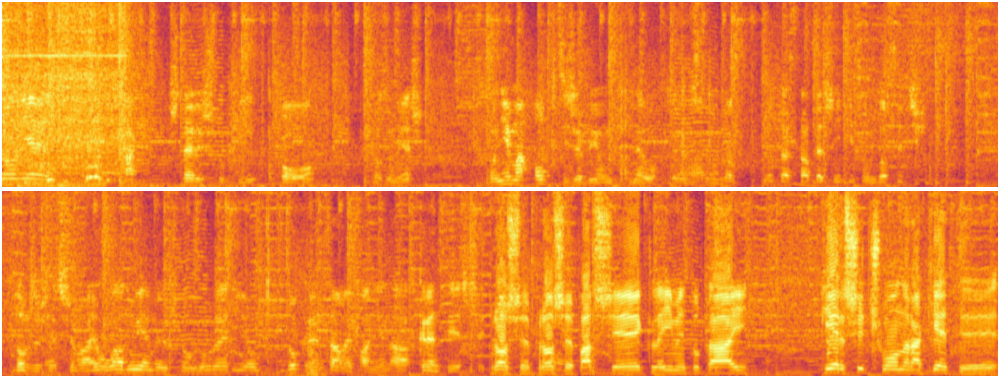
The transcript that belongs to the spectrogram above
No nie. Tak, cztery sztuki koło, rozumiesz? To nie ma opcji, żeby ją ginęło w którąś stronę. No te stateczniki są dosyć dobrze się trzymają. Ładujemy już tą rurę i ją dokręcamy, panie, na wkręty jeszcze. Proszę, proszę, patrzcie, kleimy tutaj pierwszy człon rakiety.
